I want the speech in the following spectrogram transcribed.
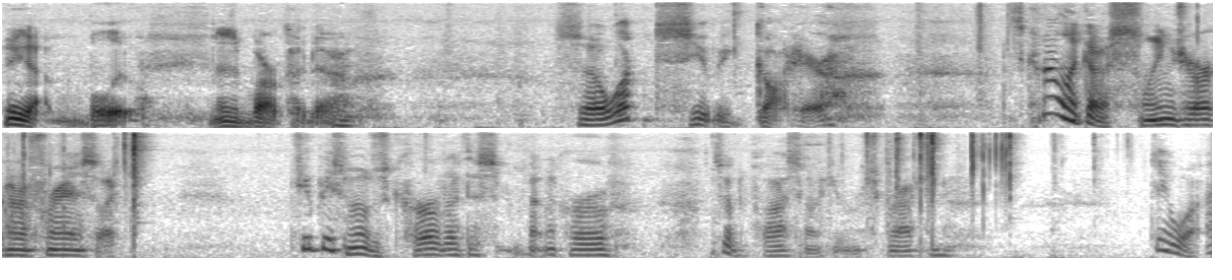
We got blue. There's a barcode there. So let's see what we got here. It's kind of like a sling jar kind of frame. It's like two pieces of metal just curved like this, bent in a curve. It's got the plastic on it, keep from scratching. Tell you what, I,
